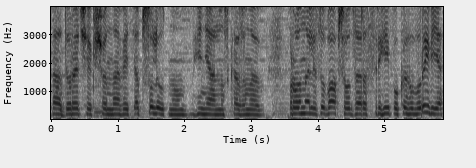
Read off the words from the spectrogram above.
Так, до речі, якщо навіть абсолютно геніально сказано, проаналізувавши, от зараз Сергій поки говорив, я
